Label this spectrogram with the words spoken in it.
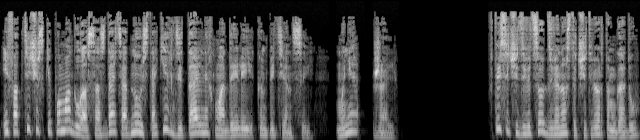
и фактически помогла создать одну из таких детальных моделей компетенций. Мне жаль. В 1994 году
